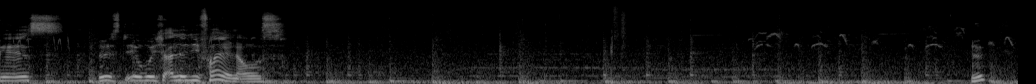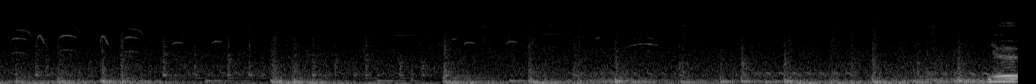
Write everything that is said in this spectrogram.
Witzige ist, löst ihr ruhig alle die Fallen aus. Nö? Nö.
